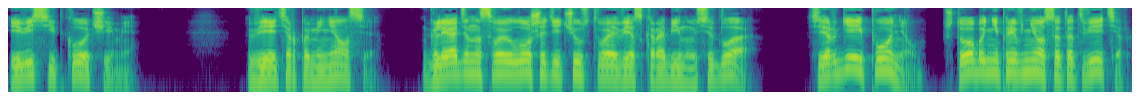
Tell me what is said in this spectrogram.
и висит клочьями. Ветер поменялся. Глядя на свою лошадь и чувствуя вес карабина у седла, Сергей понял, что бы ни привнес этот ветер,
